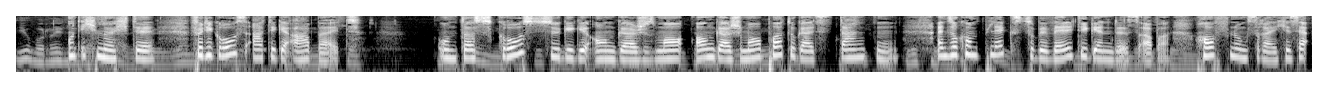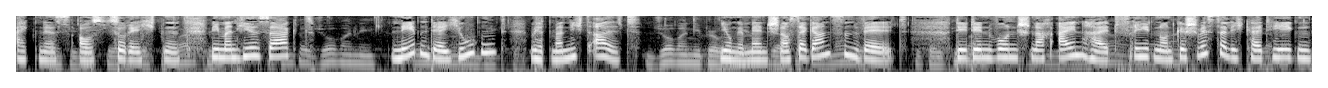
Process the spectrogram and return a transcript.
Und ich möchte für die großartige Arbeit und das großzügige Engagement, Engagement Portugals danken, ein so komplex zu bewältigendes, aber hoffnungsreiches Ereignis auszurichten. Wie man hier sagt, neben der Jugend wird man nicht alt. Junge Menschen aus der ganzen Welt, die den Wunsch nach Einheit, Frieden und Geschwisterlichkeit hegen,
